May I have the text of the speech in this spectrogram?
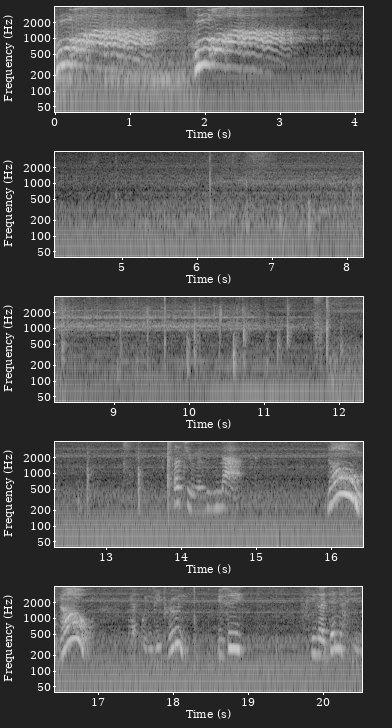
Hooah! Hooah! Let's remove his mask. No, no! That wouldn't be prudent. You see, his identity,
